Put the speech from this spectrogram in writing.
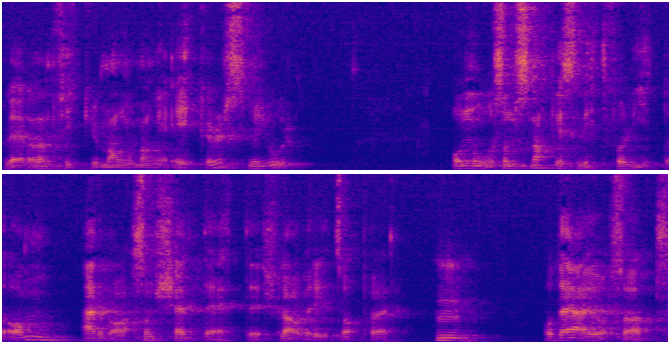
flere av dem fikk jo mange, mange acres med jord. Og noe som snakkes litt for lite om, er hva som skjedde etter slaveriets opphør. Og det er jo også at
